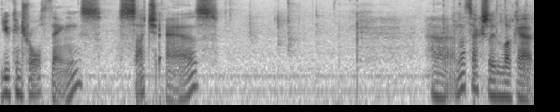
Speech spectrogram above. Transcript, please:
you control things such as... Uh, let's actually look at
